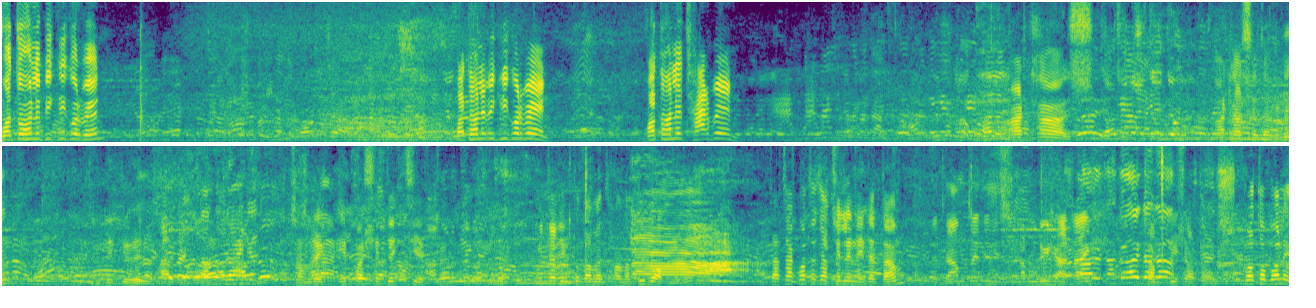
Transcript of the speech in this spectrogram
কত হলে বিক্রি করবেন? কত হলে বিক্রি করবেন? কত হলে ছাড়বেন? আঠাশ। আঠাশ হাজার হলে বিক্রি হয়ে আচ্ছা, আমরা এ পাশে দেখছি একটা। এটার একটু দামের ধারণা দিব চাচা কত চাচ্ছিলেন এটার দাম? দাম চাইতেছি ছাব্বিশ আঠাশ। ছাব্বিশ আঠাশ। কত বলে?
